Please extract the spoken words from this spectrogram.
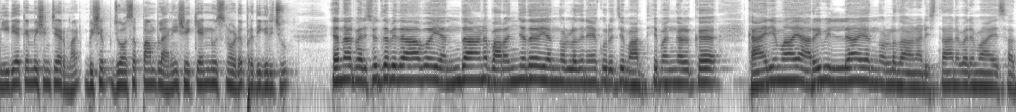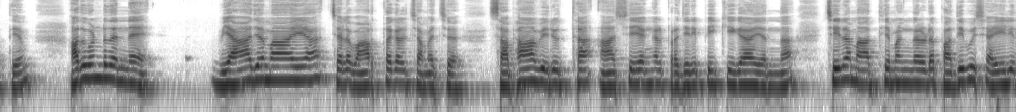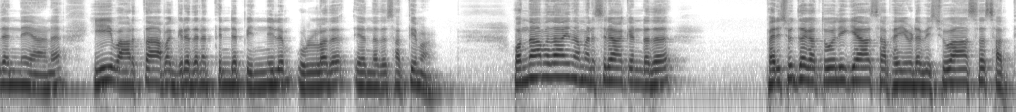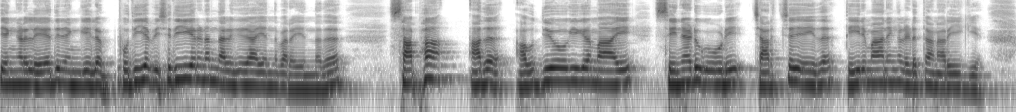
media commission chairman bishop Joseph Pamplany Shekinah ന്യൂസിനോട് പ്രതികരിച്ചു. എന്നാൽ പരിശുദ്ധ പിതാവ് എന്താണ് പറഞ്ഞത് എന്നുള്ളതിനെക്കുറിച്ച് മാധ്യമങ്ങൾക്ക് കാര്യമായ അറിവില്ല എന്നുള്ളതാണ് അടിസ്ഥാനപരമായ സത്യം. അതുകൊണ്ട് തന്നെ വ്യാജമായ ചില വാർത്തകൾ ചമച്ച് സഭാവിരുദ്ധ ആശയങ്ങൾ പ്രചരിപ്പിക്കുക എന്ന ചില മാധ്യമങ്ങളുടെ പതിവ് ശൈലി തന്നെയാണ് ഈ വാർത്താ അപഗ്രഥനത്തിന്റെ പിന്നിലും ഉള്ളത് എന്നത് സത്യമാണ്. ഒന്നാമതായി നാം മനസ്സിലാക്കേണ്ടത് പരിശുദ്ധ കത്തോലിക്ക സഭയുടെ വിശ്വാസ സത്യങ്ങളിൽ ഏതിനെങ്കിലും പുതിയ വിശദീകരണം നൽകുക എന്ന് പറയുന്നത് സഭ അത് ഔദ്യോഗികമായി സിനഡ് കൂടി ചർച്ച ചെയ്ത് തീരുമാനങ്ങൾ എടുത്താണ് അറിയിക്കുക.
